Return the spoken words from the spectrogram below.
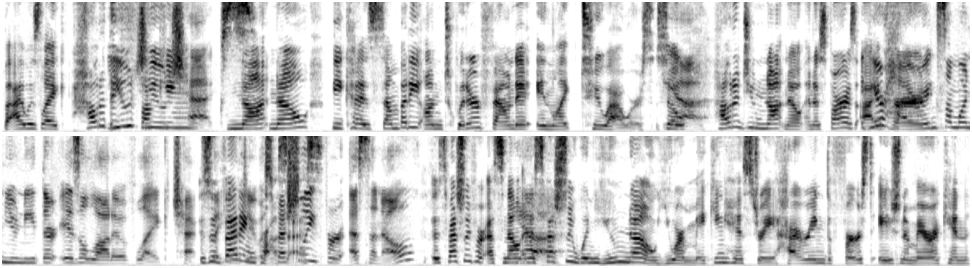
but I was like, how did they You fucking checks. not know? Because somebody on Twitter found it in like two hours. So Yeah. how did you not know? And as far as If I've you're heard, hiring someone, you need there is a lot of like checks. It's a vetting do, especially for SNL. especially for SNL, and especially when you know you are making history, hiring the first Asian American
